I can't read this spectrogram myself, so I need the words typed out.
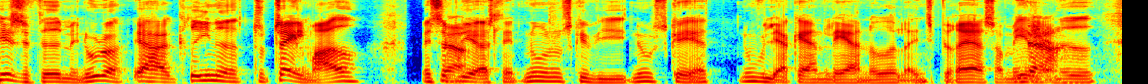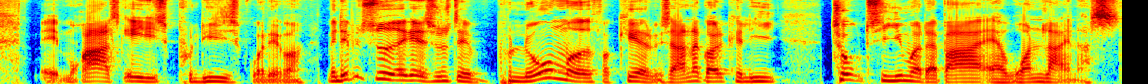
pisse fede minutter. Jeg har grinet totalt meget, men så ja. bliver jeg også lidt, nu, nu, skal vi, nu, skal jeg, nu vil jeg gerne lære noget, eller inspirere sig med ja. eller andet, øh, moralsk, etisk, politisk, whatever. Men det betyder ikke, at jeg synes, det er på nogen måde forkert, hvis andre godt kan lide to timer, der bare er one-liners.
